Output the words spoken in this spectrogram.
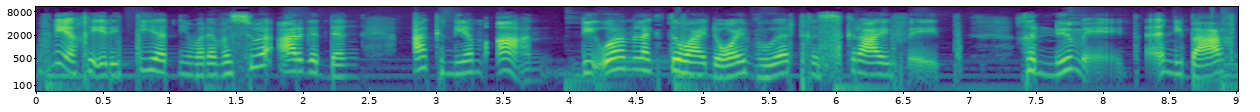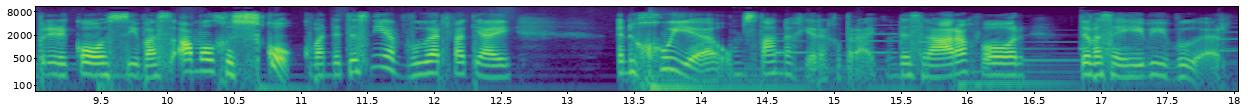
Of nie geïrriteerd nie, maar dit was so erge ding. Ek neem aan die oomblik toe hy daai woord geskryf het, genoem het in die bergpredikasie was almal geskok want dit is nie 'n woord wat jy in goeie omstandighede gebruik nie. Dis regtig waar dit was 'n heavy woord.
